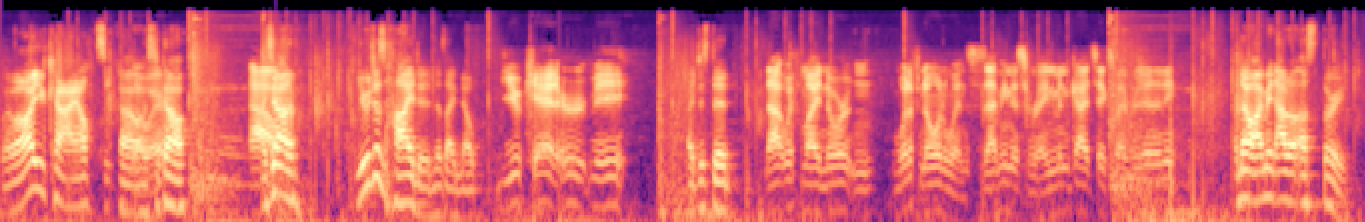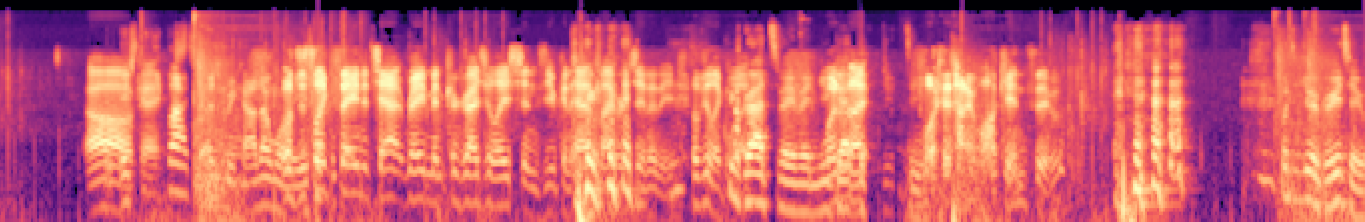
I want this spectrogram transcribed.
Where are you, Kyle? See Kyle. I see where? Kyle. I got him. You were just hiding. I was like, nope. You can't hurt me. I just did. Not with my Norton. What if no one wins? Does that mean this Rainman guy takes my virginity? No, I mean out of us three. Oh, It's okay. the That's us three, Don't worry. Well, just like saying to chat, Raymond, congratulations, you can have my virginity. He'll be like, what? Congrats, Raymond. You What get did I- virginity. What did I walk into? what did you agree to?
